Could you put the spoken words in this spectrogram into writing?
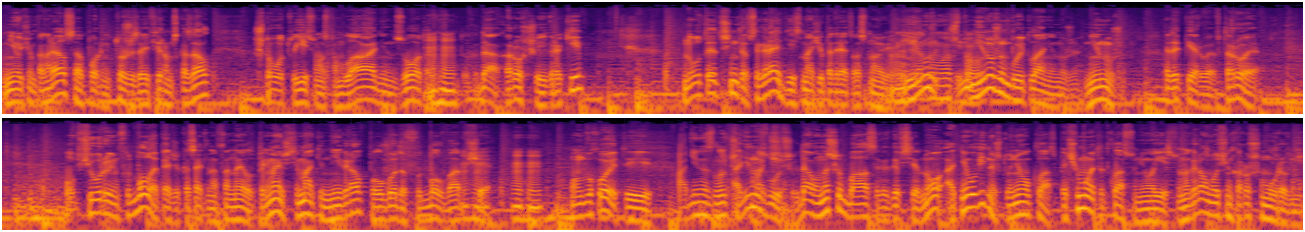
мне очень понравился опорник, тоже за эфиром сказал, что вот есть у нас там Ланин, Зотов, да, хорошие игроки. Но вот этот Шнитов сыграет 10 матчей подряд в основе. Ну, не, нужен, думаю, что- не нужен будет Ланин уже, не нужен. Это первое. Второе. Общий уровень футбола, опять же, касательно ФНЛ. Понимаешь, Симакин не играл полгода в футбол вообще. Он выходит и Один из лучших один из матчей. лучших, да, он ошибался, как и все, но от него видно, что у него класс. Почему этот класс у него есть? Он играл на очень хорошем уровне.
